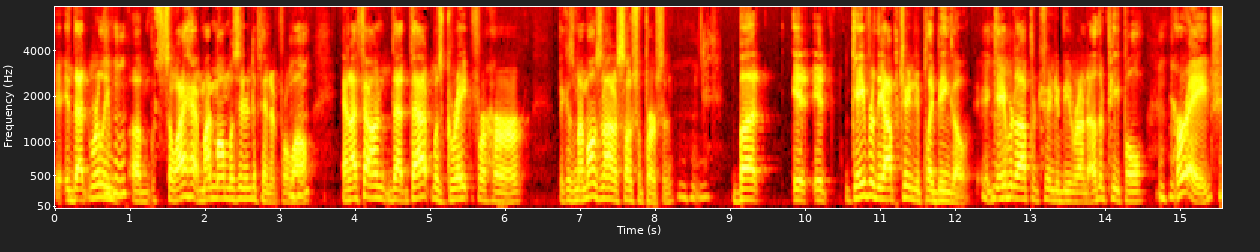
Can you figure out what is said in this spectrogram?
it- that really. Mm-hmm. Um, so I had my mom was an independent for a while, mm-hmm. and I found that that was great for her because my mom's not a social person, but it it gave her the opportunity to play bingo. It gave her the opportunity to be around other people her age.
